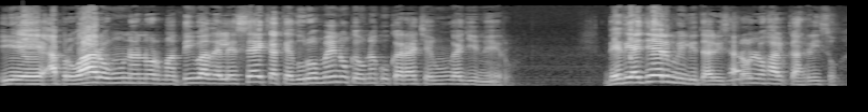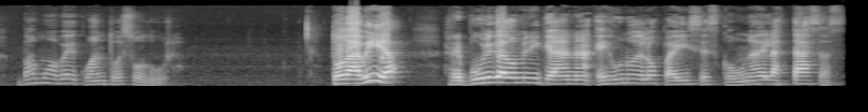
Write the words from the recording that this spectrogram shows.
y eh, aprobaron una normativa de ley seca que duró menos que una cucaracha en un gallinero. Desde ayer militarizaron los alcarrizos. Vamos a ver cuánto eso dura. Todavía República Dominicana es uno de los países con una de las tasas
